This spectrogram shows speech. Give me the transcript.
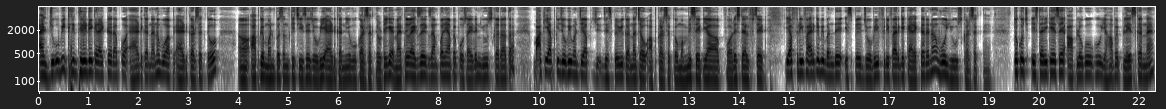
एंड जो भी थ्री डी कैरेक्टर आपको ऐड करना ना, वो आप ऐड कर सकते हो। आपके मनपसंद की चीज़ें जो भी ऐड करनी है वो कर सकते हो ठीक है? मैं तो एग्ज एग्ज़ाम्पल यहाँ पे पोसाइडन यूज़ कर रहा था। बाकी आपकी जो भी मर्ज़ी आप जिस पे भी करना चाहो आप कर सकते हो। मम्मी सेट या फॉरेस्ट एल्फ सेट या फ्री फायर के भी बंदे इस पर जो भी फ्री फायर के कैरेक्टर है ना वो यूज़ कर सकते हैं। तो कुछ इस तरीके से आप लोगों को यहाँ पर प्लेस करना है।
